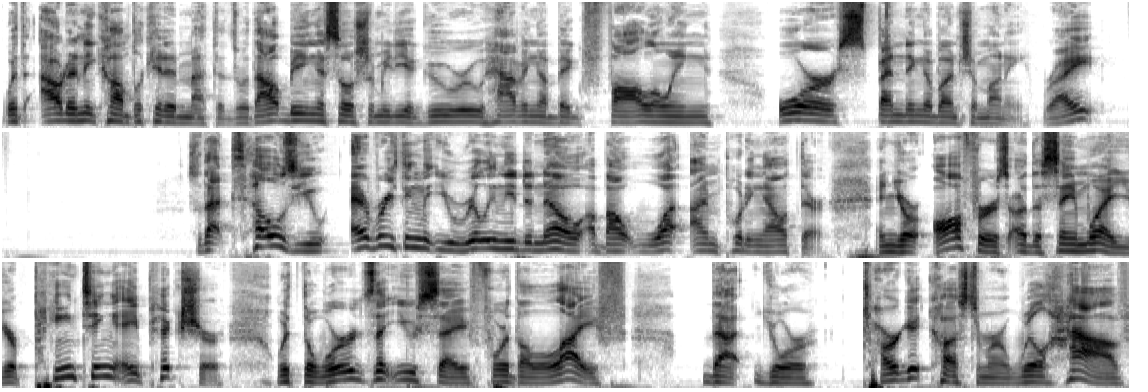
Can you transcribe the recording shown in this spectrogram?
without any complicated methods, without being a social media guru, having a big following, or spending a bunch of money, right? So that tells you everything that you really need to know about what I'm putting out there. And your offers are the same way. You're painting a picture with the words that you say for the life that your target customer will have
